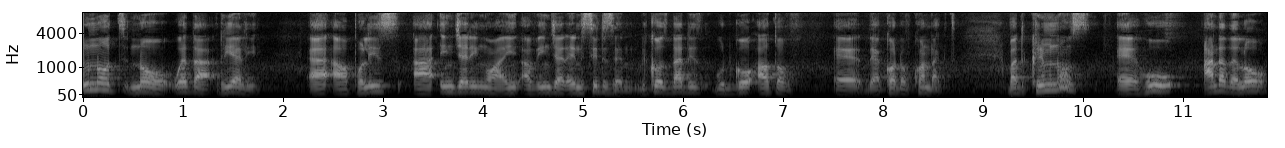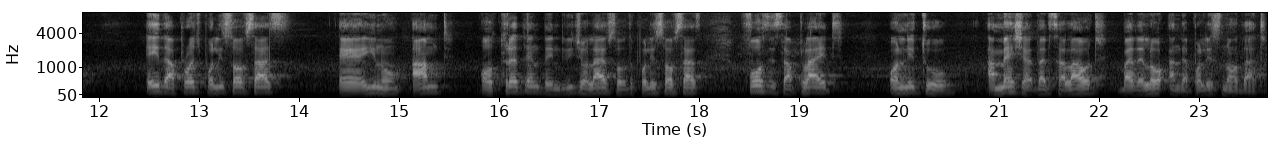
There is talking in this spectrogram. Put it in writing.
do not know whether really uh, our police are injuring or have injured any citizen because that is, would go out of uh, their code of conduct. But criminals uh, who, under the law, either approach police officers, uh, you know, armed or threaten the individual lives of the police officers, force is applied only to a measure that is allowed by the law, and the police know that.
